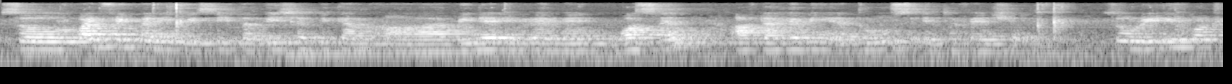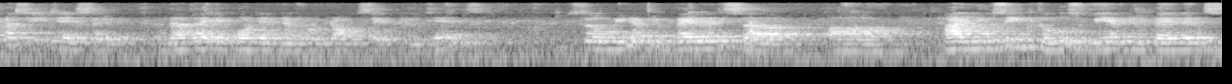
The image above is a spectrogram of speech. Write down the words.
So quite frequently we see the patient become uh, renal impairment worsen after having a dose intervention. So radio contrast agents are another important nephrotoxic agent. So we have to balance, uh, uh, by using those, we have to balance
